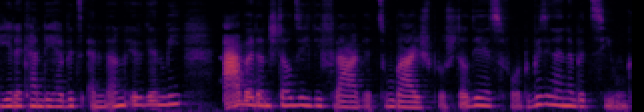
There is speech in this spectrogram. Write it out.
Jeder kann die Habits ändern irgendwie, aber dann stellt sich die Frage, zum Beispiel, stell dir jetzt vor, du bist in einer Beziehung,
